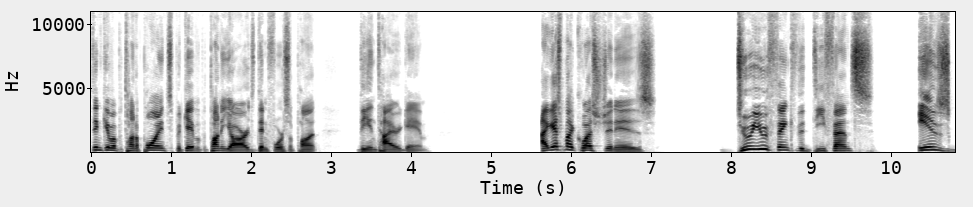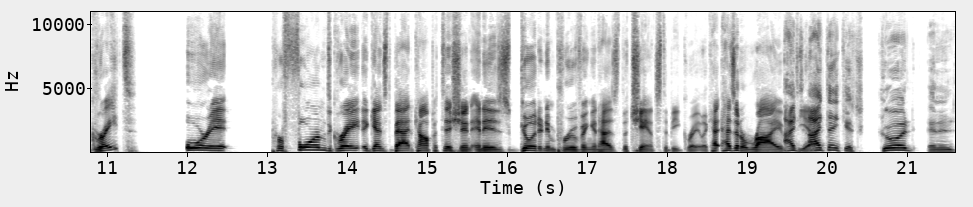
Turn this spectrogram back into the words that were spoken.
Didn't give up a ton of points, but gave up a ton of yards, didn't force a punt the entire game. I guess my question is do you think the defense is great or it performed great against bad competition and is good and improving and has the chance to be great? Like, has it arrived I, yet? I think it's good and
